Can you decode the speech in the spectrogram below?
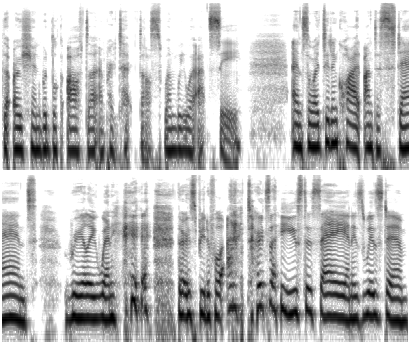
the ocean would look after and protect us when we were at sea. And so I didn't quite understand really when he, those beautiful anecdotes that he used to say and his wisdom.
